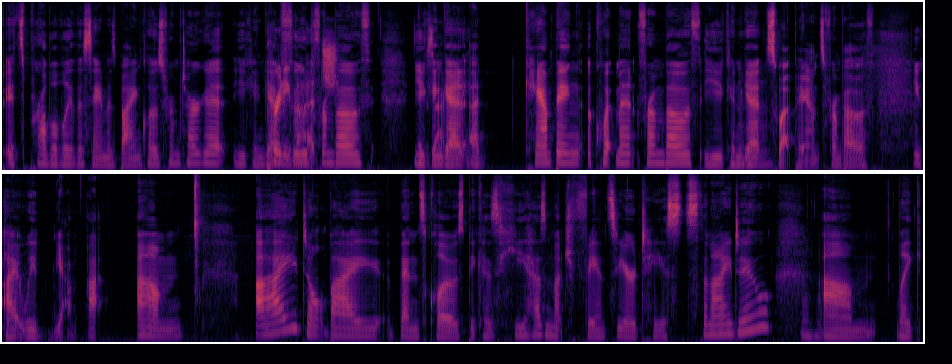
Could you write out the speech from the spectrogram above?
It's probably the same as buying clothes from Target. You can get Pretty food much. from both. You can get a camping equipment from both. You can get sweatpants from both. Mm-hmm. You I can. we yeah. I, um, I don't buy Ben's clothes because he has much fancier tastes than I do. Mm-hmm. Um, like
